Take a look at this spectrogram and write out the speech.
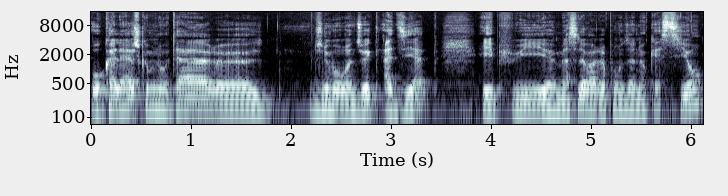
au Collège communautaire euh, du Nouveau-Brunswick à Dieppe. Et puis, euh, merci d'avoir répondu à nos questions.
